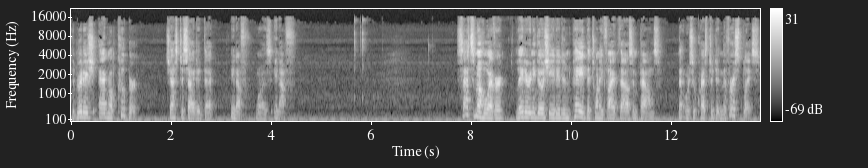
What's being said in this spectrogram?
The British Admiral Kuper just decided that enough was enough. Satsuma, however, later negotiated and paid the 25,000 pounds that was requested in the first place.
